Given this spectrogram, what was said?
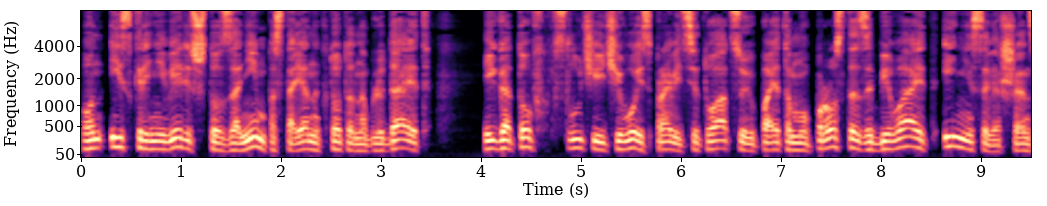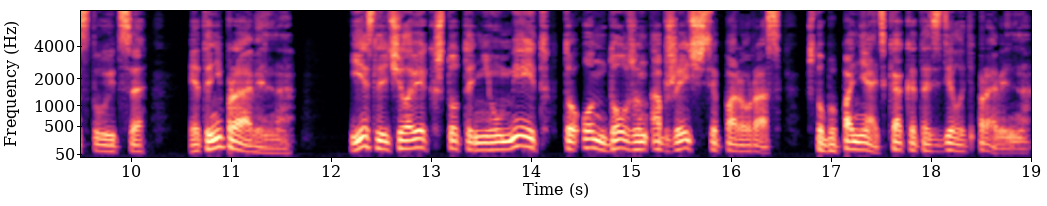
Он искренне верит, что за ним постоянно кто-то наблюдает и готов в случае чего исправить ситуацию, поэтому просто забивает и не совершенствуется. Это неправильно. Если человек что-то не умеет, то он должен обжечься пару раз, чтобы понять, как это сделать правильно,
